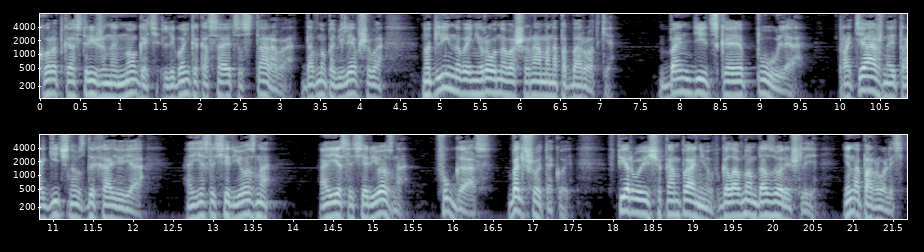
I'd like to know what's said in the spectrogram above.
Коротко остриженный ноготь легонько касается старого, давно побелевшего, но длинного и неровного шрама на подбородке. «Бандитская пуля!» Протяжно и трагично вздыхаю я. А если серьезно? А если серьезно? Фугас. Большой такой. В первую еще компанию в головном дозоре шли. И напоролись.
